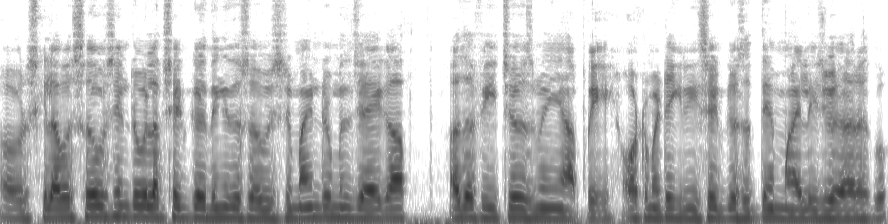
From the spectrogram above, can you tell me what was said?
और इसके अलावा सर्विस इंटरवल आप सेट कर देंगे तो सर्विस रिमाइंडर मिल जाएगा। अदर फीचर्स में यहाँ पे ऑटोमेटिक रीसेट कर सकते हैं माइलेज वगैरह को।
